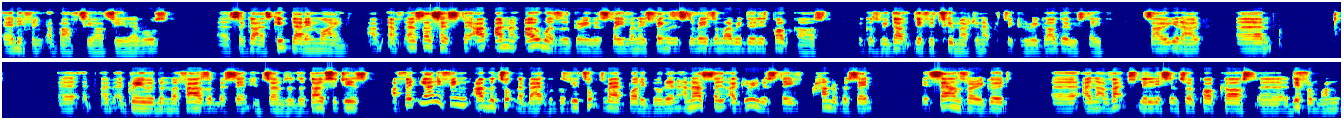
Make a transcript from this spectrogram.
anything above TRT levels. Uh, so, guys, keep that in mind. I, as I said, I, I, always agree with Steve on these things. It's the reason why we do this podcast because we don't differ too much in that particular regard, do we, Steve? So, you know, um, uh, I agree with him a thousand percent in terms of the dosages. I think the only thing I've been talking about, because we talked about bodybuilding, and I say I agree with Steve 100%. It sounds very good. Uh, and I've actually listened to a podcast, uh, a different one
